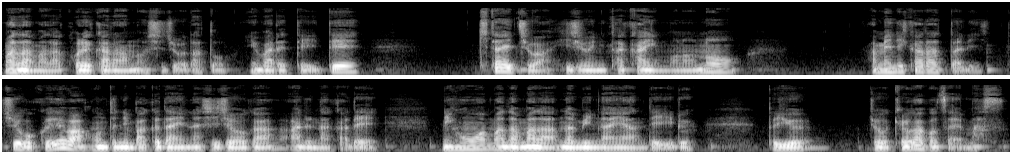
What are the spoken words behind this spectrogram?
まだまだこれからの市場だと言われていて、期待値は非常に高いものの、アメリカだったり中国では本当に莫大な市場がある中で、日本はまだまだ伸び悩んでいるという状況がございます。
